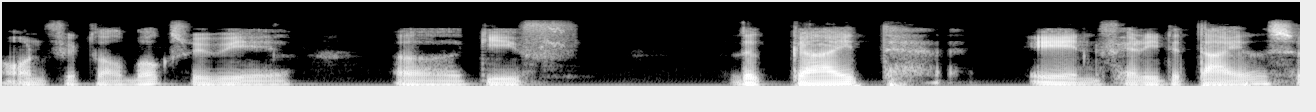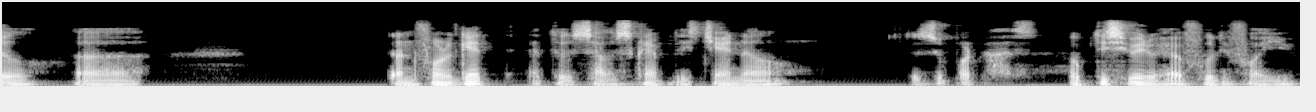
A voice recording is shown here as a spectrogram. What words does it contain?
on VirtualBox. We will uh, give the guide in very detail. So uh, don't forget to subscribe this channel to support us. Hope this video helpful for you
